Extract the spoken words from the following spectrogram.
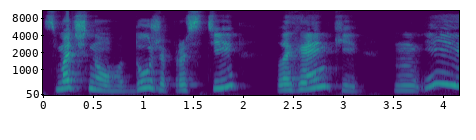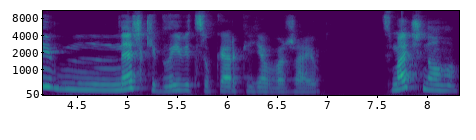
смачного, дуже прості, легенькі і нешкідливі цукерки, я вважаю. Смачного!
